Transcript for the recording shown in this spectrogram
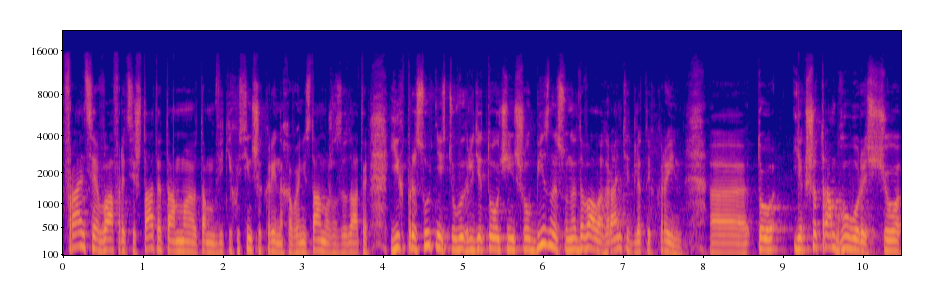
Франція в Африці, Штати там, е, там в якихось інших країнах, Афганістан можна згадати, їх присутність у вигляді того чи іншого бізнесу не давала гарантій для тих країн. Е, то якщо Трамп говорить, що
